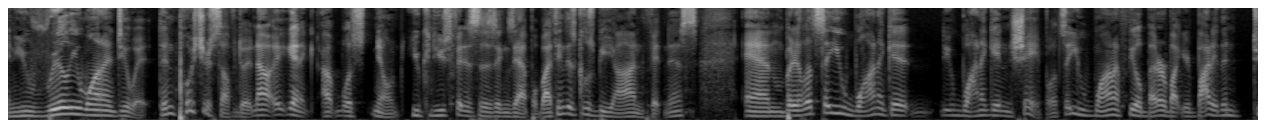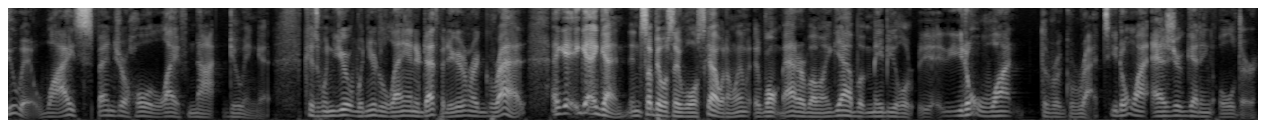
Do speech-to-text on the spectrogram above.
and you really want to do it, then push yourself into it. Now, again, uh, you know, you can use fitness as an example, but I think this goes beyond fitness. And but let's say you want to get you want to get in shape. Let's say you want to feel better about your body, then do it. Why spend your whole life not doing it? Because when you're when you're laying on your deathbed, you're gonna regret. Again, again, and some people say, "Well, Scott, it won't matter." But I'm like, yeah, but maybe you'll. You don't want the regret. You don't want, as you're getting older,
